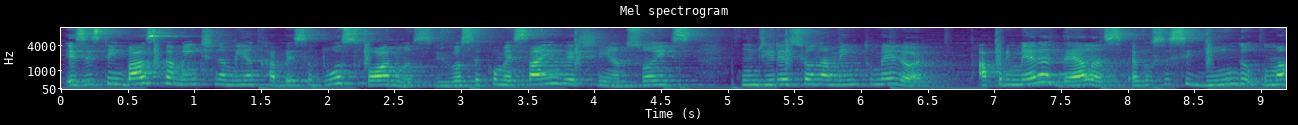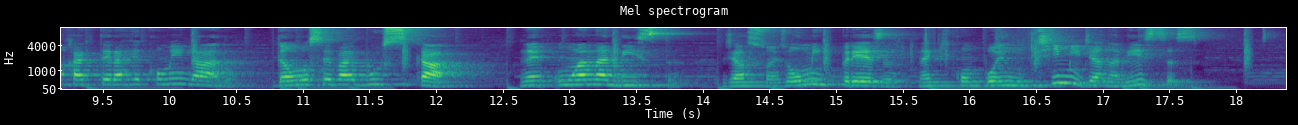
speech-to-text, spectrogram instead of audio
existem basicamente na minha cabeça duas formas de você começar a investir em ações um direcionamento melhor. A primeira delas é você seguindo uma carteira recomendada. Então você vai buscar né, um analista de ações ou uma empresa né, que compõe um time de analistas,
